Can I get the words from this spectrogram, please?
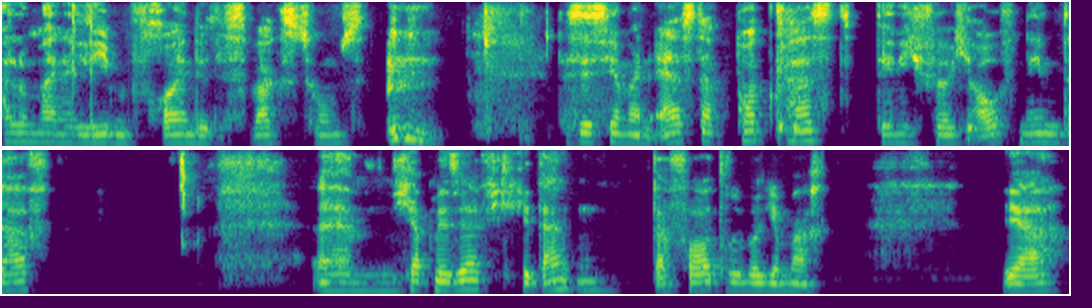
Hallo meine lieben Freunde des Wachstums. Das ist hier mein erster Podcast, den ich für euch aufnehmen darf. Ähm, ich habe mir sehr viel Gedanken davor drüber gemacht, ja,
